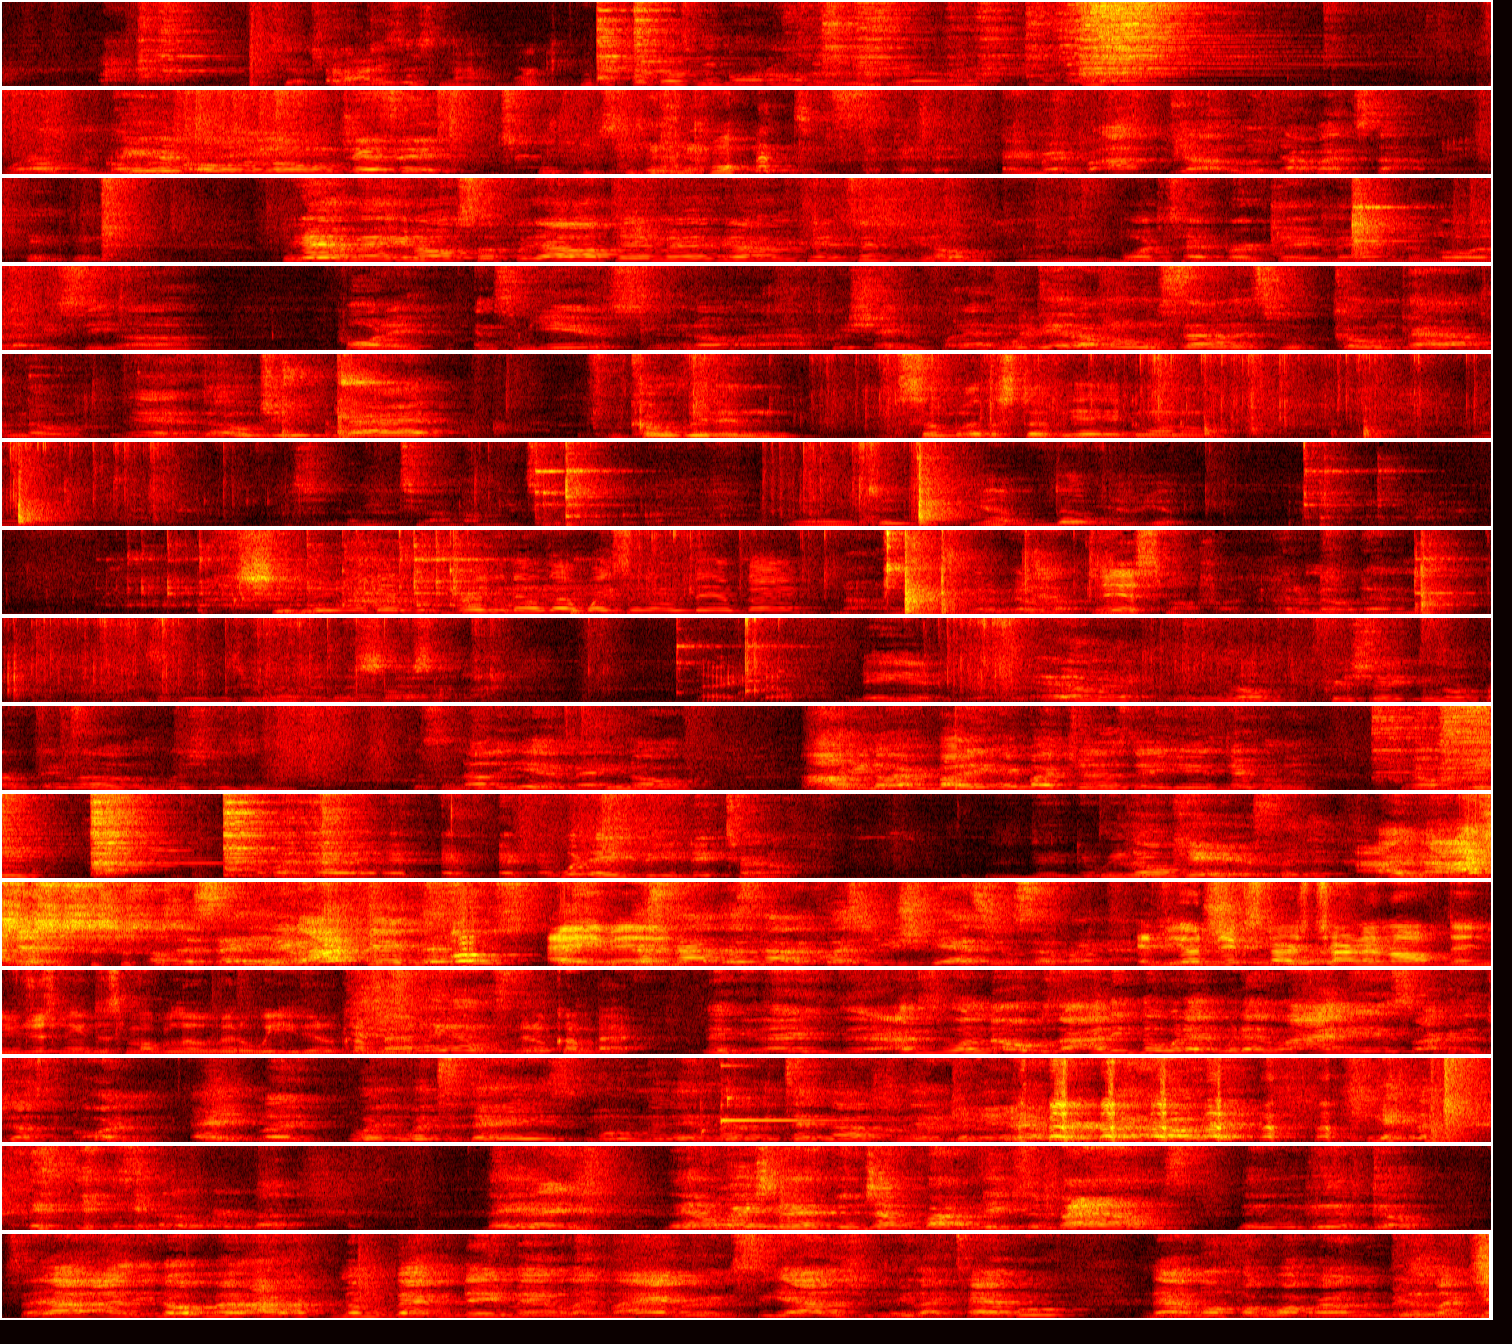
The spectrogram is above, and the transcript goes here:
shit, Why is this not working? what, what the fuck else been going on this week, bro. What else been going Leave them on? clothes alone, Jesse. Hey man, but I, y'all look, y'all got to stop, man. yeah, man, you know, so for y'all out there, man, if y'all been paying attention, you know, hey, your boy just had a birthday, man. The Lord let me see uh forty in some years, you know. and I appreciate him for that. And we did our moment of silence for Colin Powell, you know. Yeah, The OG died from COVID and some other stuff he had going on. Yep. Double. Yep. Shit, you ain't gonna better get a drink and that wasted on the damn thing. Nah, it'll, melt down. This motherfucker. It'll melt down in there. It's good. It's good. There you go. Yeah, yeah, man. You know, appreciate you know birthday love and wishes, and it's another year, man. You know, I don't, you know everybody everybody judges their years differently. You know, for me, I'm like, man, at, at, at, at what age do your dick turn off? Do, do we know? Who cares, nigga? I, nah, I should. I'm just saying. Nigga, I care cause folks. Hey, That's man. not that's not a question you should be asking yourself right now. If your You dick should starts be turning off, then you just need to smoke a little bit of weed. It'll come Get back. Hims, It'll come back. Nigga, I, I just want to know because I, I need to know where that where that line is so I can adjust accordingly. Hey, Like, with, with today's movement in medical technology, nigga, you ain't gotta worry about all that. You gotta, you gotta worry about it. They, hey, the innovation has been jumping by leaps and bounds. Nigga, we good to go. So I, I you know, man, I, I remember back in the day, man, when like Viagra and Cialis used to be like taboo. Now motherfucker walk around the bitches like.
